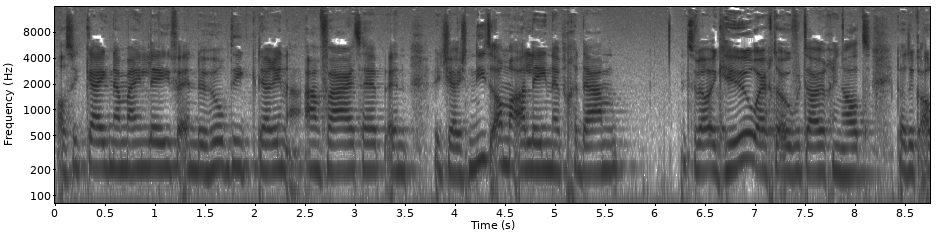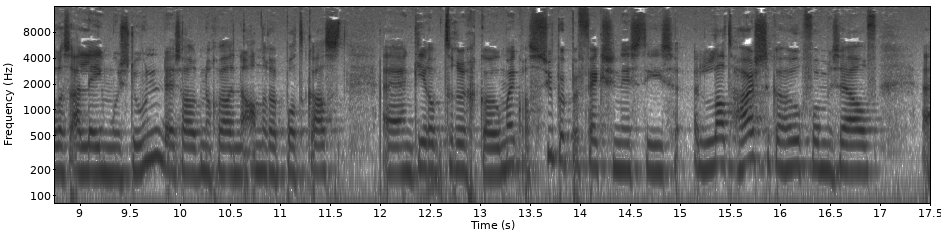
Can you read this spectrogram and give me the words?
Als ik kijk naar mijn leven en de hulp die ik daarin aanvaard heb. En het juist niet allemaal alleen heb gedaan Terwijl ik heel erg de overtuiging had dat ik alles alleen moest doen. Daar zal ik nog wel in een andere podcast uh, een keer op terugkomen. Ik was super perfectionistisch, lat hartstikke hoog voor mezelf. Uh,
